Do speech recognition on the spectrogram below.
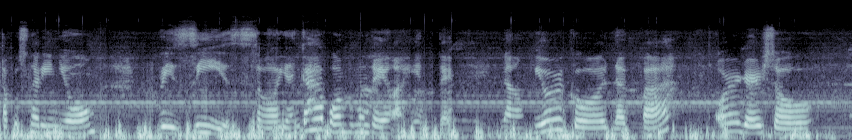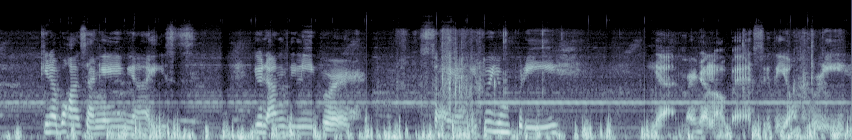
tapos na rin yung resist. So, ayan, kahapon pumunta yung ahente ng Pure Gold, nagpa-order. So, kinabukasan ngayon nga is, yun ang deliver. So, ayan, ito yung pre. Yan, Myrna Lopez. Ito yung free.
